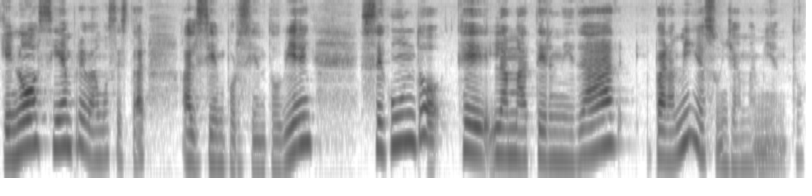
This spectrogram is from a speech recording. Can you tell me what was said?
que no siempre vamos a estar al 100% bien. Segundo, que la maternidad para mí es un llamamiento.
